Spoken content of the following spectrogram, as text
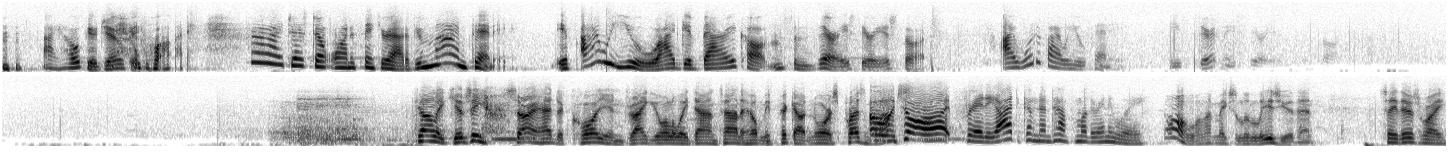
I hope you're joking. Why? Oh, I just don't want to think you're out of your mind, Penny. If I were you, I'd give Barry Carlton some very serious thought. I would if I were you, Penny. He's certainly Golly, Gibbsy. Sorry I had to call you and drag you all the way downtown to help me pick out Nora's present. Oh, I'm it's all right, Freddie. I had to come downtown for Mother anyway. Oh, well, that makes it a little easier then. Say, there's where I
